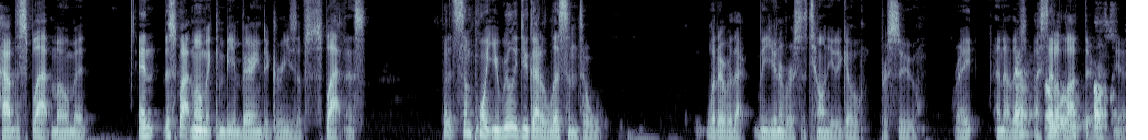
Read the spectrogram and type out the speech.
have the splat moment. And the splat moment can be in varying degrees of splatness. But at some point, you really do got to listen to whatever that the universe is telling you to go pursue, right? I know there's. I said a lot there. Well, yeah.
